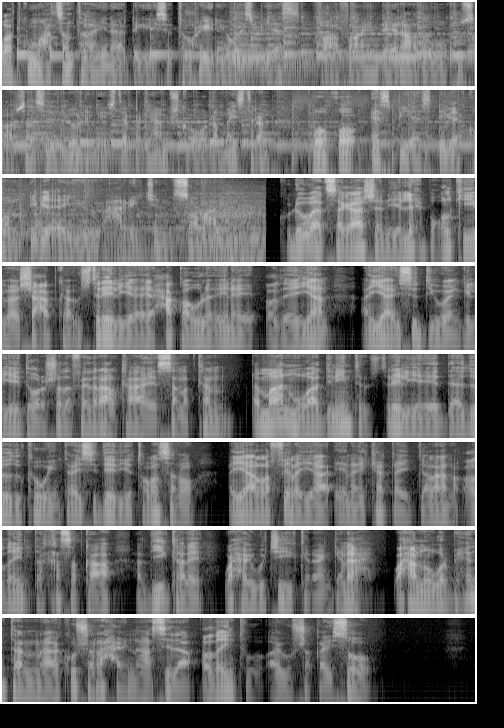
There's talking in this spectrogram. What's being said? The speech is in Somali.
waad ku mahadsan tahay inaad dhegaysato radio s b s faah-faahin dheeraada oo ku saabsan sida loo dhagaysto barnaamijka oo dhammaystiran booqo s b s com u xariijin soomaali. Ku dhowaad sagaashan iyo lix boqolkiiba shacabka australia ee xaqa u leh inay codeeyaan ayaa isu diiwaangeliyey doorashada federaalka ee sanadkan. Dhammaan muwaadiniinta australia ee da-doodu ka weyn tahay siddeed iyo toban sano ayaa la filayaa inay ka qayb galaan codaynta khasabka ah. Haddii kale waxay wajihi karaan ganaax. Waxaanu warbixintan ku sharaxaynaa sida codayntu ay u shaqayso.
